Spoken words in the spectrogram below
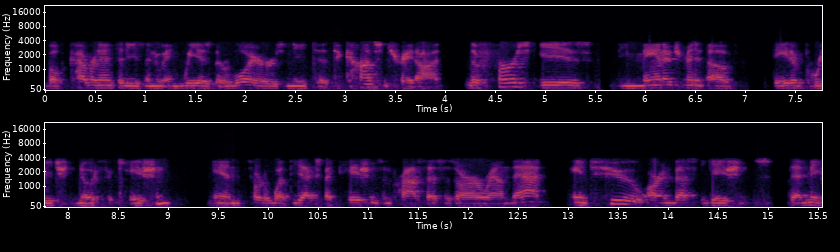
both covered entities and, and we as their lawyers need to, to concentrate on. The first is the management of data breach notification and sort of what the expectations and processes are around that. And two are investigations that may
